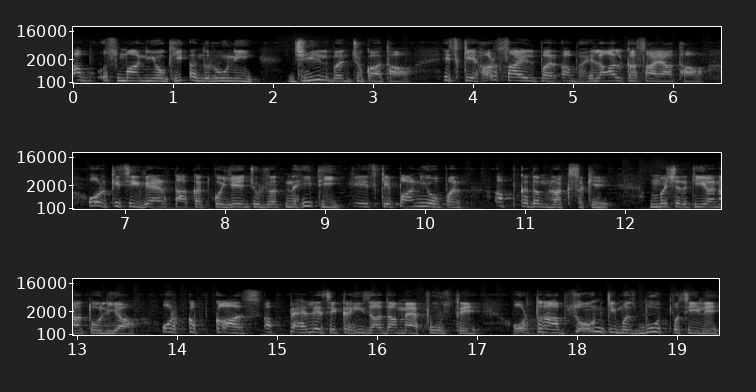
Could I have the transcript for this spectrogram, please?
अब उस्मानियों की अंदरूनी झील बन चुका था। इसके हर साइल पर अब हिलाल का साया था और किसी गैर ताकत को ये ज़रूरत नहीं थी कि इसके पानियों पर अब कदम रख सके। मशरकी अनातोलिया और कफकाज अब पहले से कहीं ज़्यादा महफूज थे और तराबजोन की मज़बूत फसीलें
